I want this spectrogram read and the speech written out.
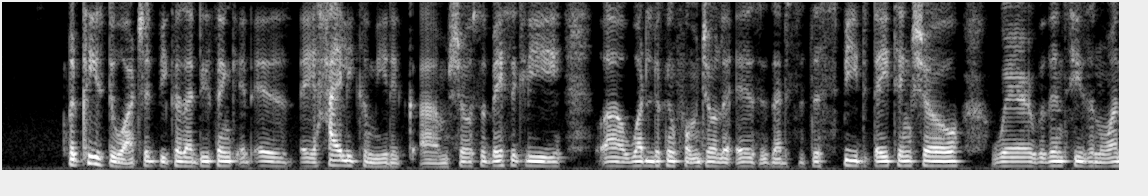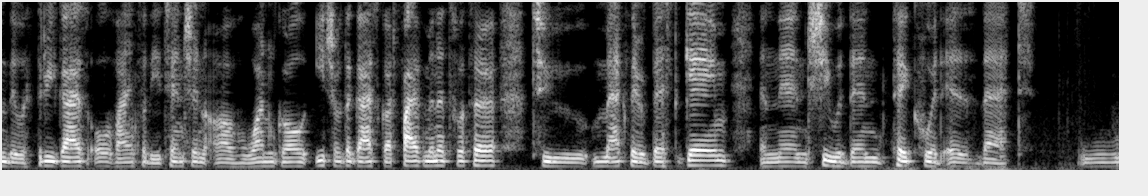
but please do watch it because I do think it is a highly comedic um, show. So basically, uh, what Looking for Mjolo is is that it's this speed dating show where within season one there were three guys all vying for the attention of one girl. Each of the guys got five minutes with her to make their best game, and then she would then pick who it is that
